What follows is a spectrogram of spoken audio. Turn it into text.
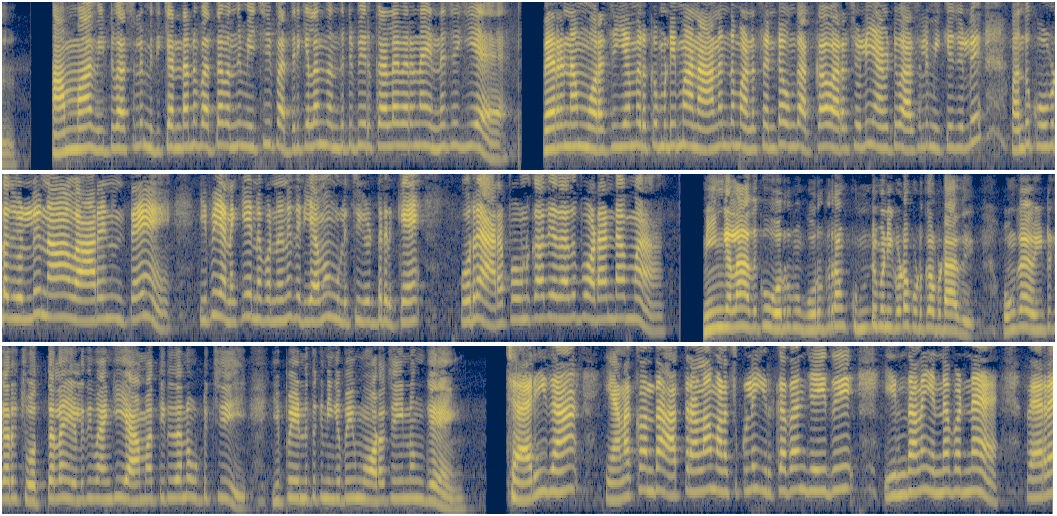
ஆமா வீட்டு வாசல்ல மிதிக்கண்டான்னு பார்த்தா வந்து மிச்சி பத்திரிக்கைலாம் தந்துட்டு போயிருக்காள வேற நான் என்ன செய்ய? வேற நான் முறை செய்யாம இருக்க முடியுமா? நானும் இந்த மனுஷன்ட்ட உங்க அக்கா வர சொல்லி என் வீட்டு வாசல்ல மிக்க சொல்லி வந்து கூப்பிட சொல்லி நான் வாரேன்ட்டேன் இப்போ எனக்கு என்ன பண்ணுன்னு தெரியாம முழிச்சுக்கிட்டு இருக்கேன். ஒரு அரை பவுனுக்காவது ஏதாவது போடாண்டாமா? நீங்களாம் அதுக்கு ஒரு ஒரு கிராம் குண்டு மணி கூட கொடுக்கப்படாது. உங்க வீட்டுக்காரர் சொத்தெல்லாம் எழுதி வாங்கி ஏமாத்திட்டு தானே விட்டுச்சு. இப்போ என்னத்துக்கு நீங்க போய் முறை செய்யணுங்க? சரிதான். எனக்கும் அந்த ஆத்திரம்லாம் மனசுக்குள்ளே இருக்க தான் செய்யுது. இருந்தாலும் என்ன பண்ண? வேற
